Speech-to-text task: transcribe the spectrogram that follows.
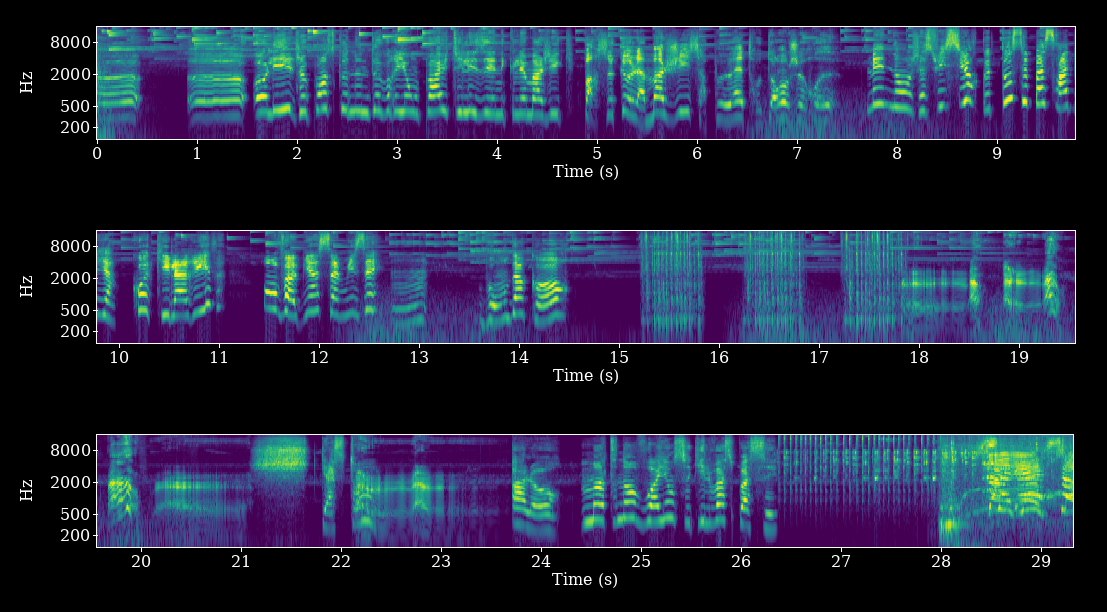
Euh, euh, Oli, je pense que nous ne devrions pas utiliser une clé magique. Parce que la magie, ça peut être dangereux. Mais non, je suis sûre que tout se passera bien. Quoi qu'il arrive, on va bien s'amuser. Hmm. Bon, d'accord. Gaston. Alors, maintenant, voyons ce qu'il va se passer. Ça y est, ça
